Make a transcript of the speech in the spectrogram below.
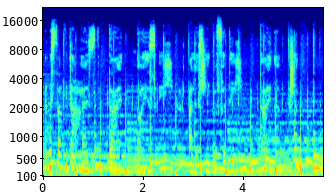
wenn es dann wieder heißt, dein neues Ich. Alles Liebe für dich, deine Clem.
